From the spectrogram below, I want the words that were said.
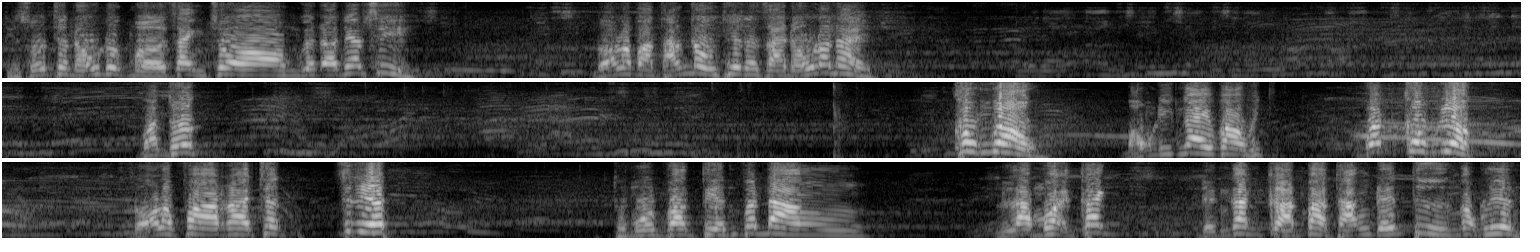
Tỷ số trận đấu được mở dành cho Nguyệt Hân FC đó là bàn thắng đầu tiên ở giải đấu lần này. Văn Thức. Không vào. Bóng đi ngay vào vẫn không được. Đó là pha ra trận dứt điểm. Thủ môn Văn Tiến vẫn đang làm mọi cách để ngăn cản bàn thắng đến từ Ngọc Liên.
